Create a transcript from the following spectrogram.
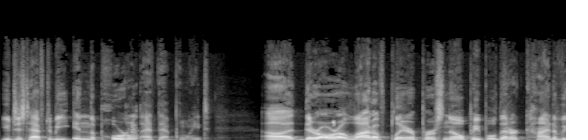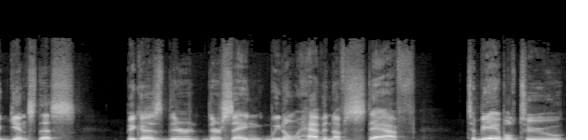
you just have to be in the portal at that point. Uh, there are a lot of player personnel people that are kind of against this because they're they're saying we don't have enough staff to be able to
